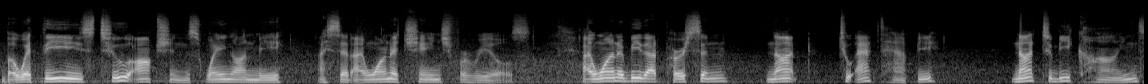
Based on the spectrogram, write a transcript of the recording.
But with these two options weighing on me, I said, I want to change for reals. I want to be that person not to act happy, not to be kind,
